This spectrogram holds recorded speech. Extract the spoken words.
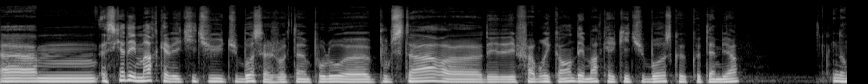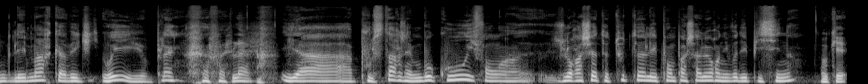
Euh, est-ce qu'il y a des marques avec qui tu, tu bosses? Je vois que tu as un polo euh, Poolstar, euh, des, des, fabricants, des marques avec qui tu bosses que, que tu aimes bien? Donc les marques avec oui plein. plein. Il y a Poolstar j'aime beaucoup ils font je leur achète toutes les pompes à chaleur au niveau des piscines. Ok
